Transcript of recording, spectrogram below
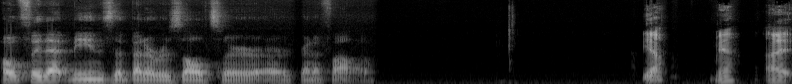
hopefully that means that better results are, are going to follow. Yeah, yeah. I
